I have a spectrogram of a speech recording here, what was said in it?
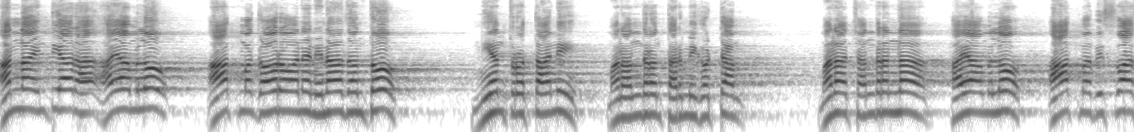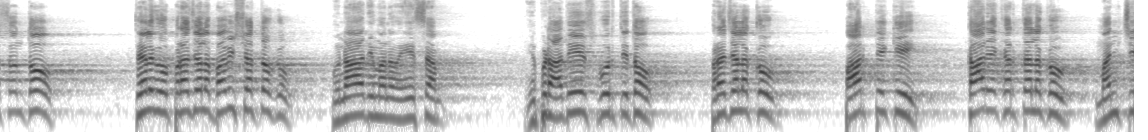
అన్న ఎన్టీఆర్ హయాంలో ఆత్మ గౌరవం అనే నినాదంతో నియంతృత్వాన్ని మనందరం తరిమి కొట్టాం మన చంద్రన్న హయాంలో ఆత్మవిశ్వాసంతో తెలుగు ప్రజల భవిష్యత్తుకు పునాది మనం వేసాం ఇప్పుడు అదే స్ఫూర్తితో ప్రజలకు పార్టీకి కార్యకర్తలకు మంచి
